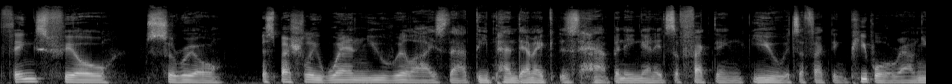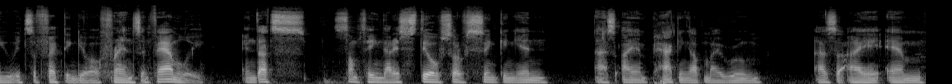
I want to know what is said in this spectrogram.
Things feel surreal especially when you realize that the pandemic is happening and it's affecting you, it's affecting people around you, it's affecting your friends and family. And that's something that is still sort of sinking in as I am packing up my room, as I am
